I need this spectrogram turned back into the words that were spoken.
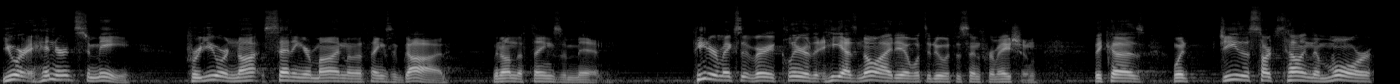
You are a hindrance to me, for you are not setting your mind on the things of God, but on the things of men. Peter makes it very clear that he has no idea what to do with this information because when Jesus starts telling them more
